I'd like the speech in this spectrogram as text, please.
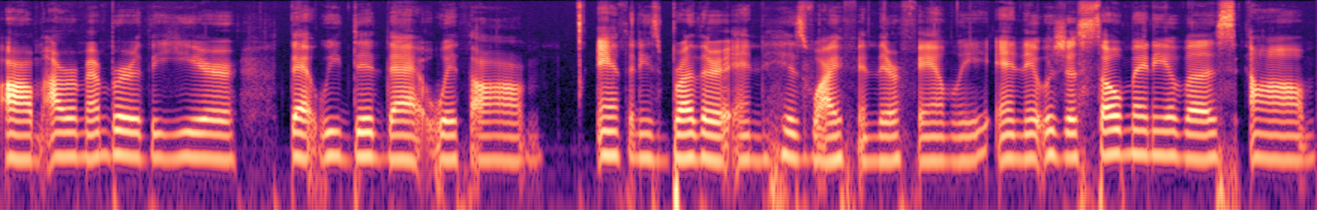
Um, I remember the year that we did that with um, Anthony's brother and his wife and their family. And it was just so many of us um,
